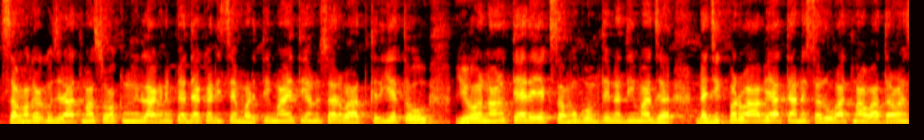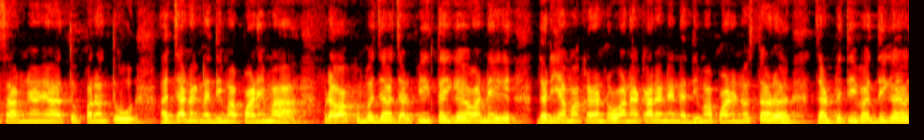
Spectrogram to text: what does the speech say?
સમગ્ર ગુજરાતમાં શોકની લાગણી પેદા કરી છે. મળતી માહિતી અનુસાર વાત કરીએ તો યુવાનો ત્યારે એક સમૂહ ગોમતી નદીમાં જ નજીક પડવા આવ્યા હતા અને શરૂઆતમાં વાતાવરણ સામાન્ય હતું, પરંતુ અચાનક નદીમાં પાણીમાં પ્રવાહ ખૂબ જ ઝડપી થઈ ગયો અને દરિયામાં કરંટ હોવાના કારણે નદીમાં પાણીનો સ્તર ઝડપથી વધી ગયો,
